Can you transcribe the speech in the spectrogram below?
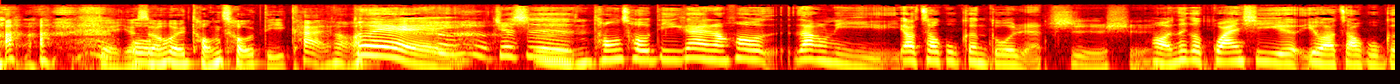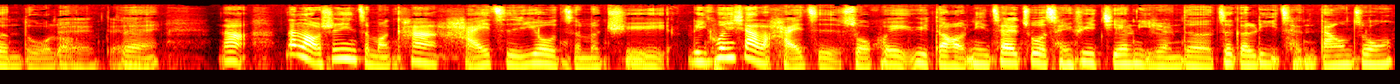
对，有时候会同仇敌忾哈。对，就是同仇敌忾，然后让你要照顾更多人，是是，哦，那个关系又又要照顾更多了。对对，对。那那老师你怎么看孩子又怎么去离婚下的孩子所会遇到？你在做程序监理人的这个历程当中。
